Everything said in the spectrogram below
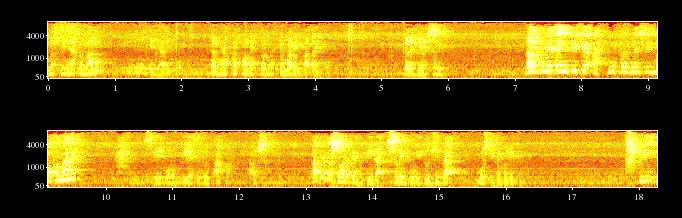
mestinya kembali 3000 ternyata konektornya kembali 4000 kelebihan 1000 lalu pendeta ini pikir ah ini kelebihan 1000 mau kembali? 1000 rupiah saja untuk apa? Tak usah. Tapi ada suara yang tidak 1000 itu juga mesti kembalikan tapi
